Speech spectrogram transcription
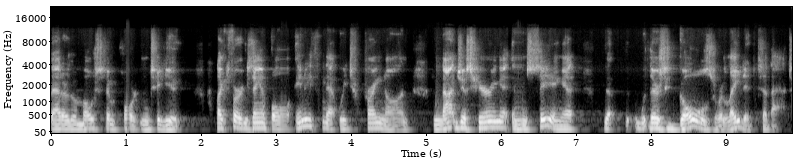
that are the most important to you. Like, for example, anything that we train on, not just hearing it and seeing it, there's goals related to that.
